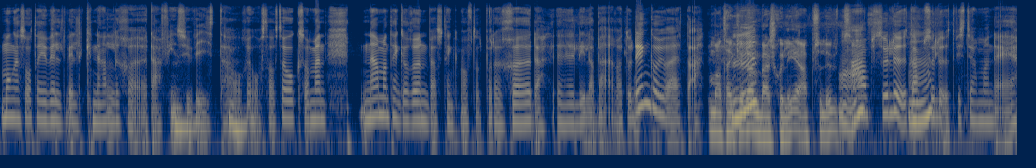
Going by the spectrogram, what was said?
många sorter är ju väldigt, väldigt knallröda, finns Mm. ju vita och rosa och så också. Men när man tänker rönnbär så tänker man ofta på det röda eh, lilla bäret och den går ju att äta. Om man tänker rönnbärsgelé, absolut. Absolut, absolut. Visst gör man det.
